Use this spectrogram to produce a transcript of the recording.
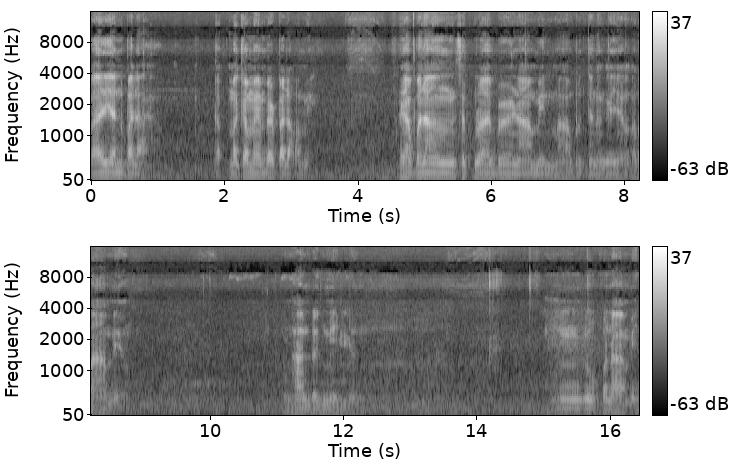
Bali ano pala, ka- magka-member pala kami. Kaya palang subscriber namin maabot na ng ganyan karami. Oh. 100 million. Yung grupo namin.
